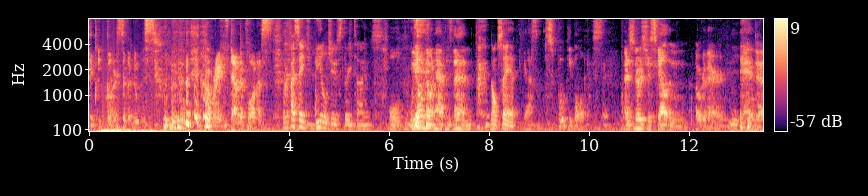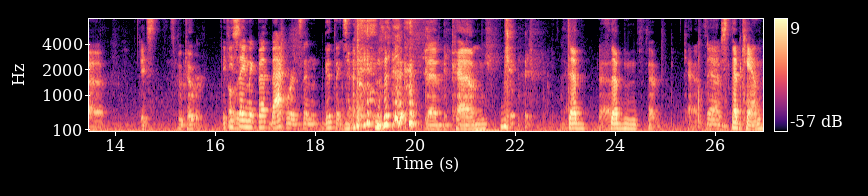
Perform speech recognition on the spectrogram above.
the curse of Anubis rains down upon us." What if I say Beetlejuice three times? Well, we all know what happens then. don't say it. You got some spooky boys. I just noticed your skeleton over there, and uh, it's Spooktober. If you Oh, say Macbeth backwards, then good things happen. Theb Cam. Theb, Theb Theb, Theb Cam.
